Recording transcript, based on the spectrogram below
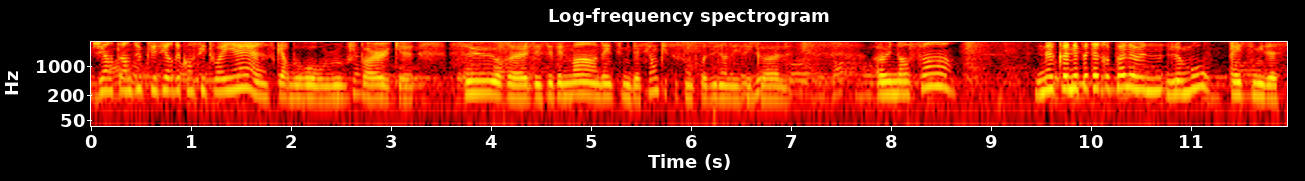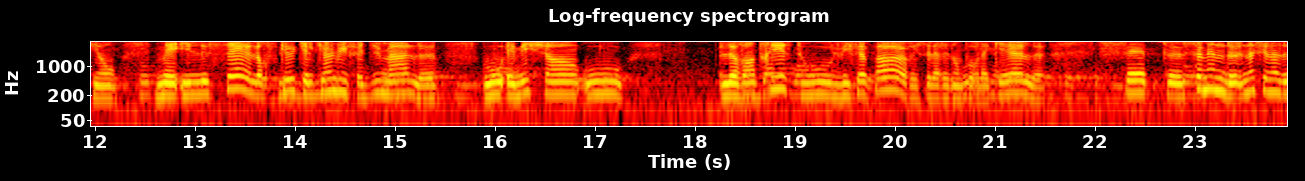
J'ai entendu plusieurs de concitoyens à Scarborough Rouge Park sur euh, des événements d'intimidation qui se sont produits dans les écoles. Un enfant ne connaît peut-être pas le, mot intimidation, mais il le sait lorsque quelqu'un lui fait du mal ou est méchant ou le rend triste ou lui fait peur. Et c'est la raison pour laquelle cette semaine de, nationale de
